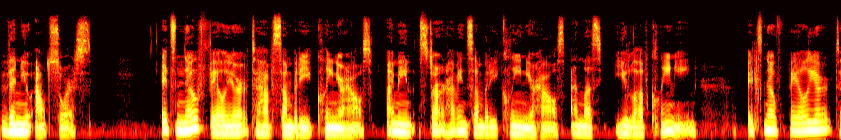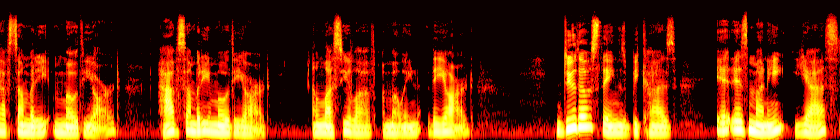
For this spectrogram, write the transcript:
then you outsource. It's no failure to have somebody clean your house. I mean, start having somebody clean your house unless you love cleaning. It's no failure to have somebody mow the yard. Have somebody mow the yard unless you love mowing the yard. Do those things because it is money, yes.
